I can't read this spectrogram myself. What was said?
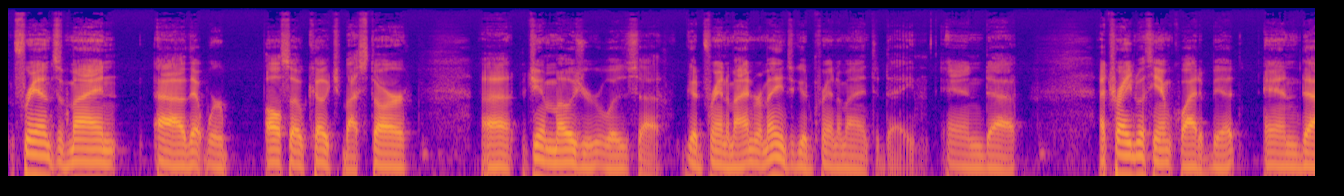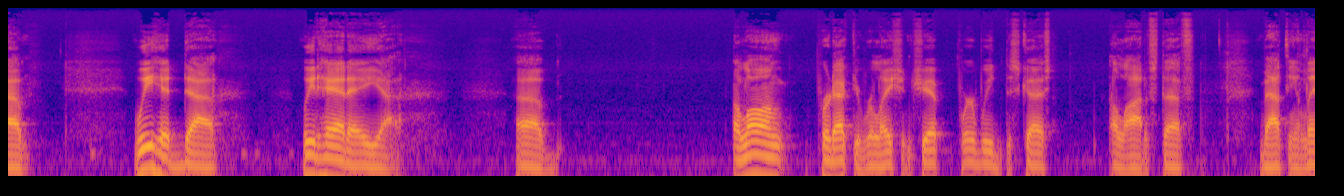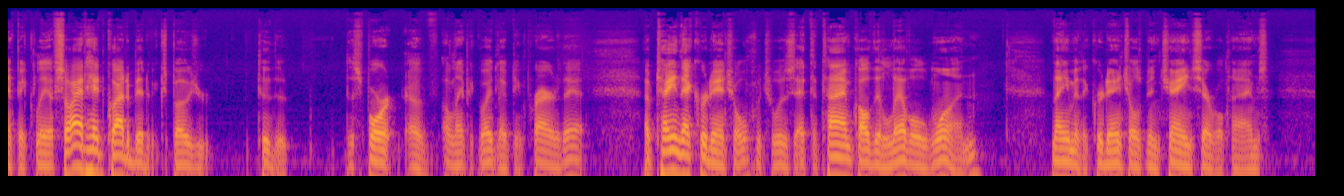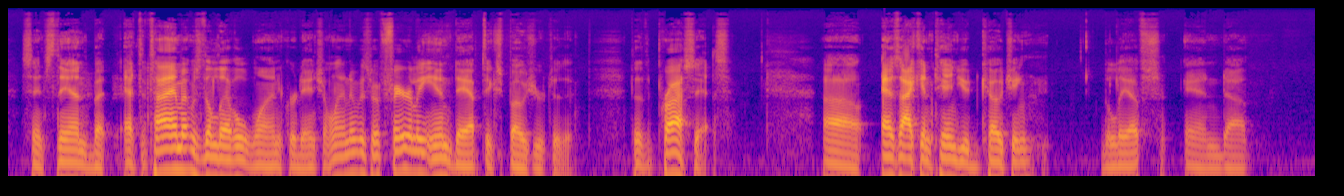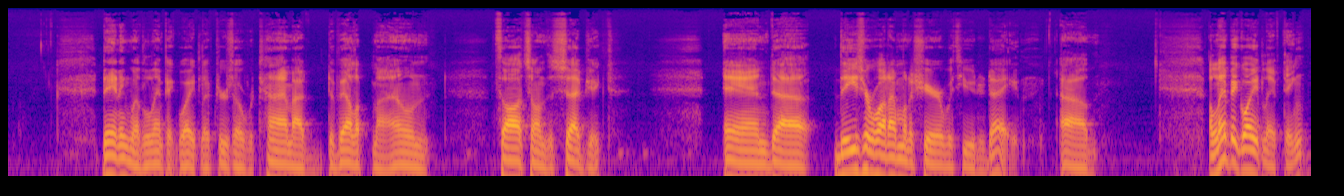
friends of mine uh, that were also coached by Starr. Uh, Jim Mosier was a good friend of mine, remains a good friend of mine today. And uh, I trained with him quite a bit. And uh, we had, uh, we'd had a, uh, uh, a long, productive relationship where we discussed a lot of stuff about the Olympic lift. So I'd had quite a bit of exposure to the, the sport of Olympic weightlifting prior to that. Obtained that credential, which was at the time called the Level 1. Name of the credential has been changed several times since then, but at the time it was the Level 1 credential, and it was a fairly in depth exposure to the, to the process. Uh, as I continued coaching the lifts and uh, dealing with Olympic weightlifters over time, I developed my own thoughts on the subject. And uh, these are what I'm going to share with you today. Uh, Olympic weightlifting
